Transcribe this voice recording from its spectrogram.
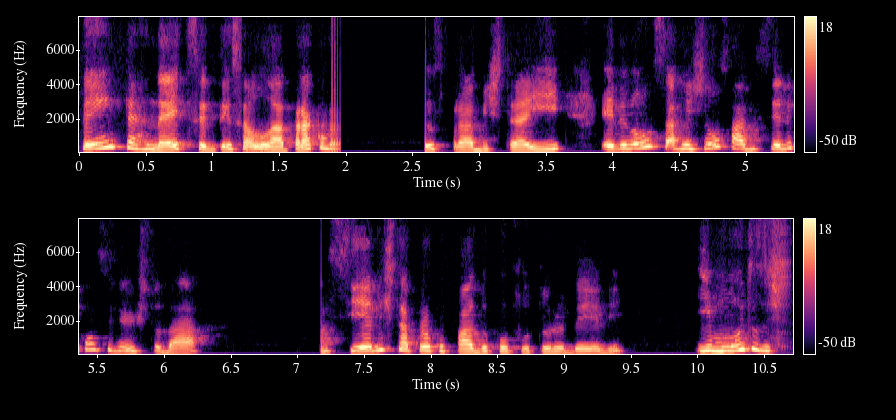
tem internet, se ele tem celular para conversar para abstrair, ele não, a gente não sabe se ele conseguiu estudar, se ele está preocupado com o futuro dele. E muitos,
